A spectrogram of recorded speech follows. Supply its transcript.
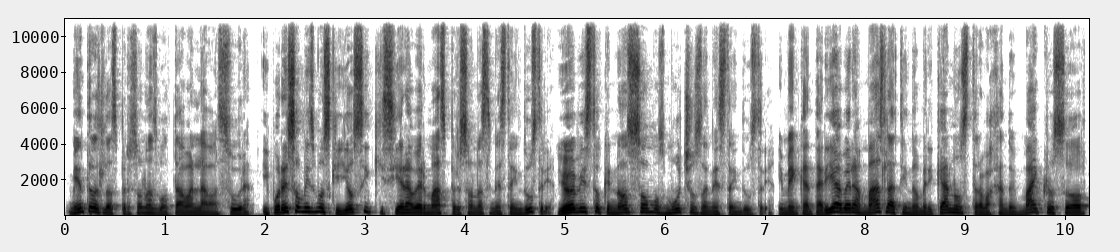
mientras las personas botaban la basura. Y por eso mismo es que yo sí quisiera ver más personas en esta industria. Yo he visto que no somos muchos en esta industria y me encantaría ver a más latinoamericanos trabajando en Microsoft,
